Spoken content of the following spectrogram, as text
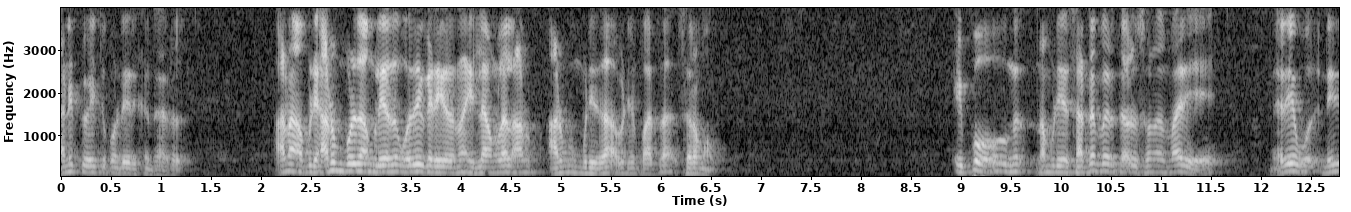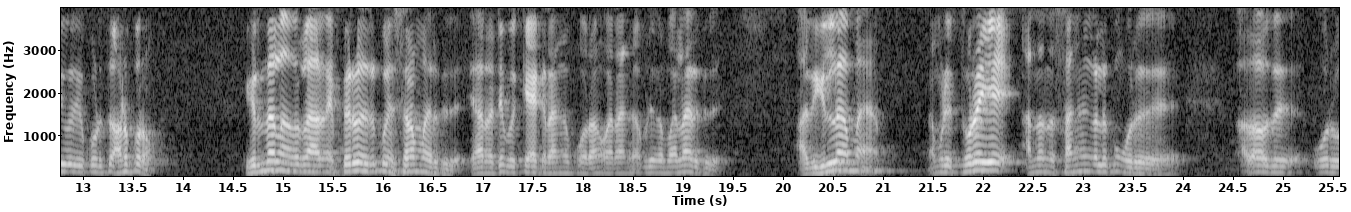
அனுப்பி வைத்து கொண்டு இருக்கின்றார்கள் ஆனால் அப்படி அனுப்பும்பொழுது அவங்களுக்கு ஏதோ உதவி கிடைக்கிறதுனா இல்லை அவங்களால் அனு அனுப்ப முடியுதா? அப்படின்னு பார்த்தா சிரமம். இப்போது உங்கள் நம்முடைய சட்டப்பேரவை தலைவர் சொன்னது மாதிரி நிறைய நிதி உதவி கொடுத்து அனுப்புகிறோம் இருந்தாலும் அவர்கள் அதனை பெறுவதற்கு கொஞ்சம் சிரமம் இருக்குது. யார்கிட்டையும் போய் கேட்குறாங்க போகிறாங்க வராங்க அப்படின்ற மாதிரிலாம் இருக்குது. அது இல்லாமல் நம்முடைய துறையே அந்தந்த சங்கங்களுக்கும் ஒரு அதாவது ஒரு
